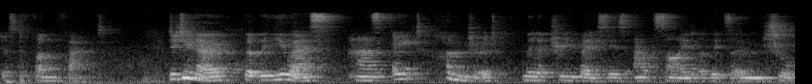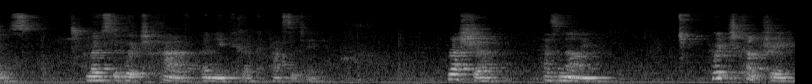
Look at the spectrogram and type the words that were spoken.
just a fun fact. Did you know that the US has 800 military bases outside of its own shores, most of which have a nuclear capacity? Russia has nine. Which country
